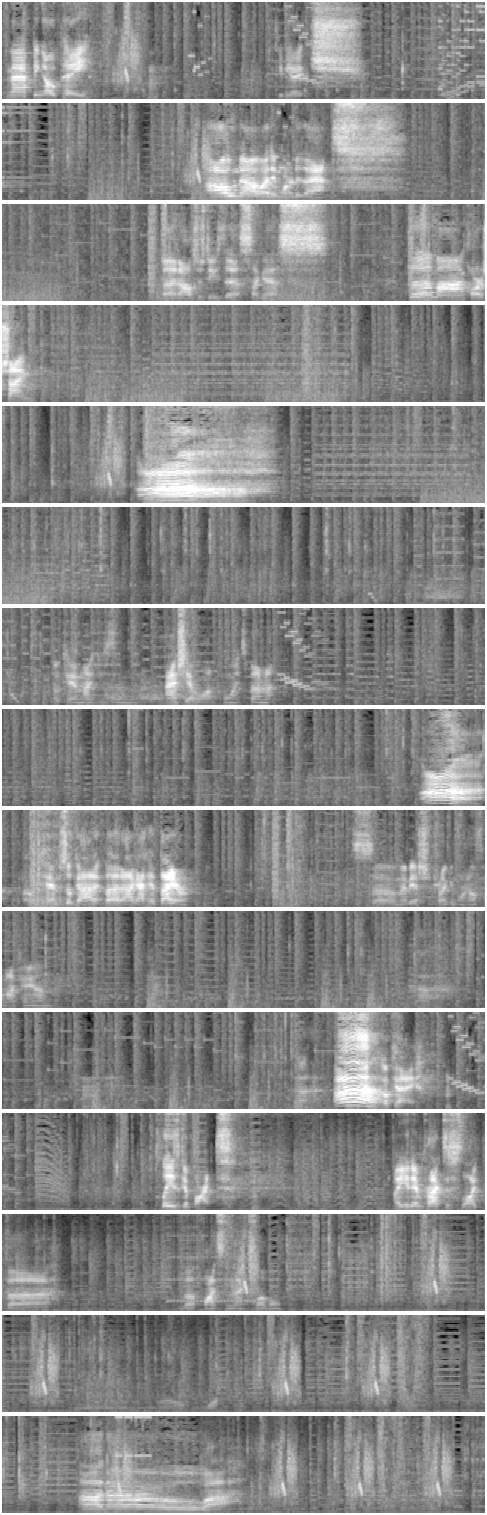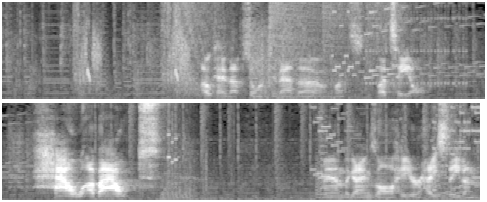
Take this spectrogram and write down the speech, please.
Napping OP. TBH. Oh no, I didn't want to do that. But I'll just use this, I guess the man Korsheim. Ah! Okay, I'm not using... I actually have a lot of points, but I'm not... Ah! Okay, I'm still got it, but I got hit there. So maybe I should try to get more health when I can. Ah, okay. Please get bite. oh, you didn't practice like the the fights in the next level. Oh no! Okay, that still wasn't too bad though. Let's let's heal. How about? Man, the gang's all here. Hey, Steven.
